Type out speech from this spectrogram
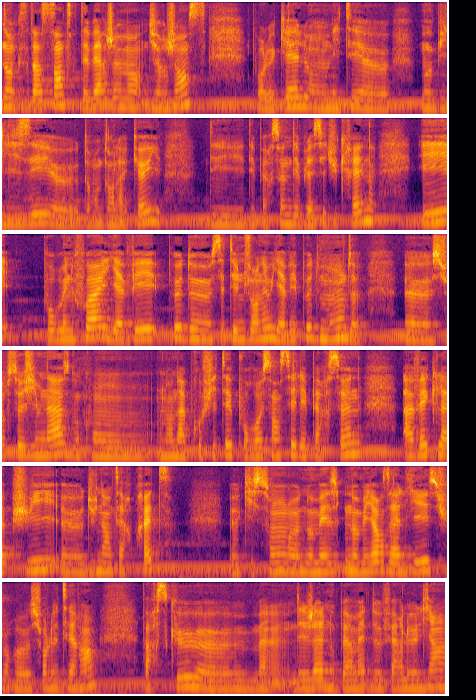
Donc c'est un centre d'hébergement d'urgence pour lequel on était mobilisés dans, dans l'accueil des, des, personnes déplacées d'Ukraine et pour une fois, il y avait peu de. C'était une journée où il y avait peu de monde euh, sur ce gymnase, donc on, en a profité pour recenser les personnes avec l'appui euh, d'une interprète. Euh, qui sont nos, meilleurs alliés sur, sur le terrain parce que ben, déjà elles nous permettent de faire le lien,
